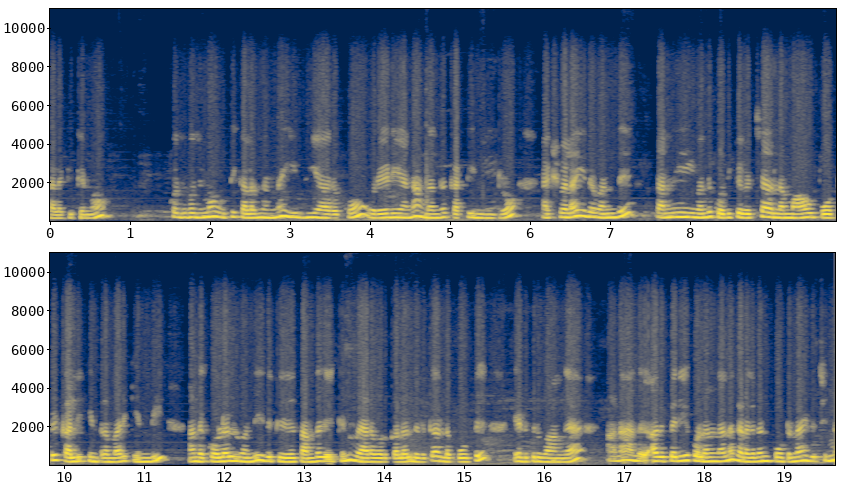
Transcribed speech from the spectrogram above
கலக்கிக்கணும். கொஞ்சம் கொஞ்சமாக ஊற்றி கலந்தோம்னா ஈஸியாக இருக்கும். ஒரேடியானா அங்கங்கே கட்டி நின்றோம் ஆக்சுவலாக இதை வந்து தண்ணி வந்து கொதிக்க வச்சு அதில் மாவு போட்டு களி கிண்டுற மாதிரி கிண்டி அந்த குழல் வந்து இதுக்கு சந்தகைக்குன்னு வேற ஒரு குழல் இருக்குது அதில் போட்டு எடுத்துருவாங்க. ஆனால் அந்த அது பெரிய குழல்னால கடகடன்னு போட்டுலாம் இது சின்ன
